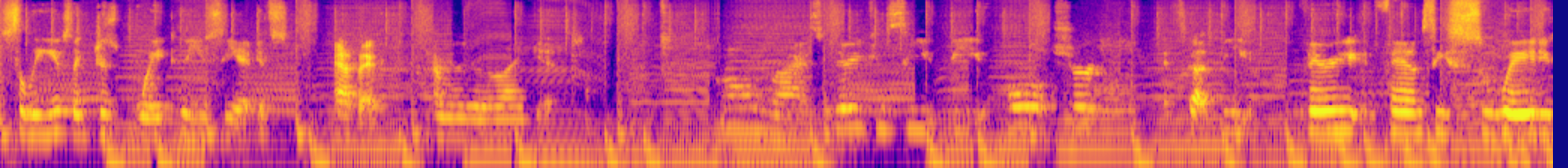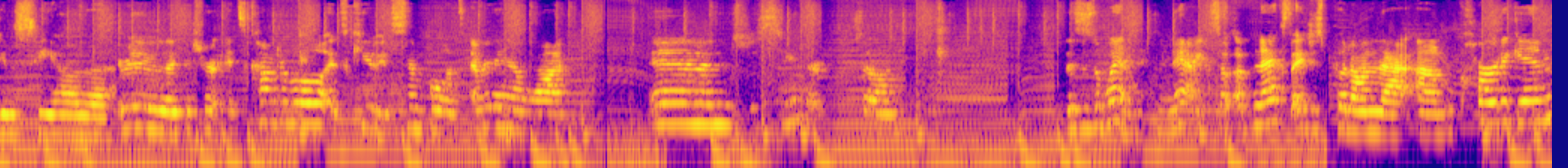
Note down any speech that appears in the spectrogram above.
sleeves. Like, just wait till you see it. It's epic. I really, really like it. Alright, so there you can see the whole shirt. It's got the very fancy suede. You can see how the, I really, really like the shirt. It's comfortable, it's cute, it's simple, it's everything I want. And it's just standard. So this is a win. Next, so up next, I just put on that um, cardigan,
